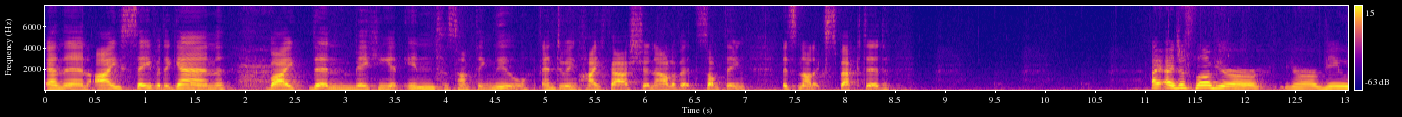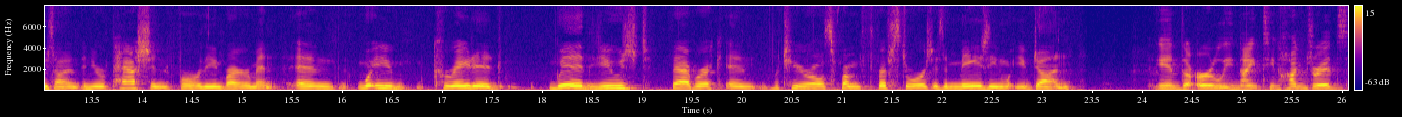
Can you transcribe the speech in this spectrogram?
and then I save it again by then making it into something new and doing high fashion out of it, something that's not expected. I, I just love your your views on and your passion for the environment and what you created with used fabric and materials from thrift stores is amazing what you've done. in the early 1900s,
